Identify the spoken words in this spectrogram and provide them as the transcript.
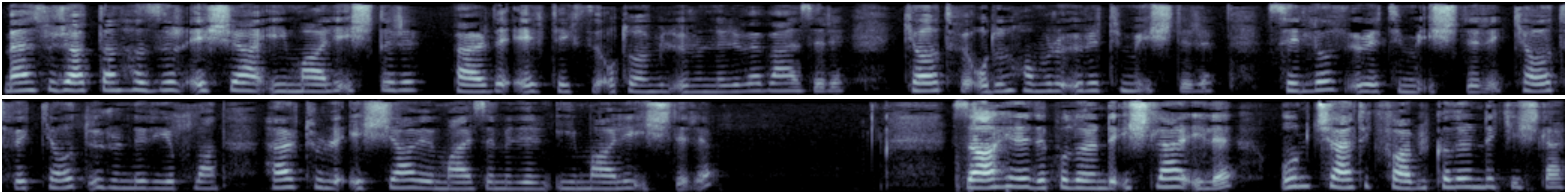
mensucattan hazır eşya imali işleri, perde, ev tekstil, otomobil ürünleri ve benzeri, kağıt ve odun hamuru üretimi işleri, selüloz üretimi işleri, kağıt ve kağıt ürünleri yapılan her türlü eşya ve malzemelerin imali işleri, zahire depolarında işler ile un çeltik fabrikalarındaki işler,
